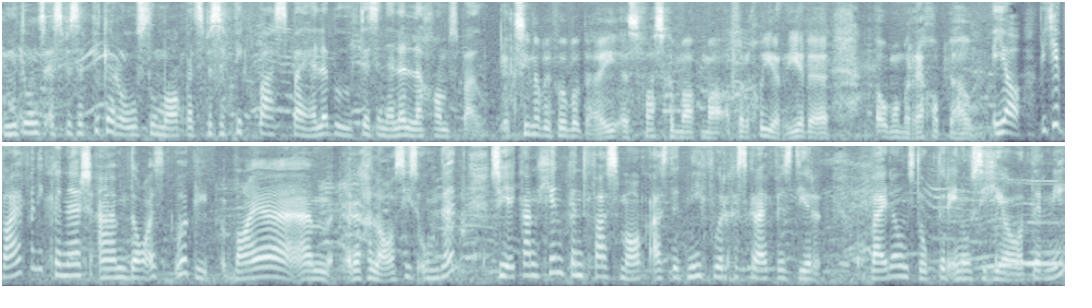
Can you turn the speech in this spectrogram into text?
moet ons 'n spesifieke rolstoel maak wat spesifiek pas by hulle behoeftes en hulle liggaamsbou. Ek sien nou byvoorbeeld hy is vasgemaak maar vir 'n goeie rede om hom regop te hou. Ja, weet jy baie van die kinders, ehm um, daar is ook baie ehm um, regulasies om dit. So jy kan geen kind vasmaak as dit nie voorgeskryf is deur beide ons dokter en ons psigiater nie.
